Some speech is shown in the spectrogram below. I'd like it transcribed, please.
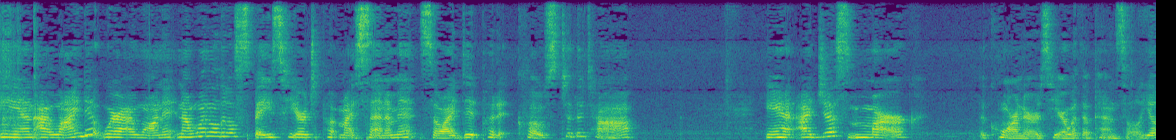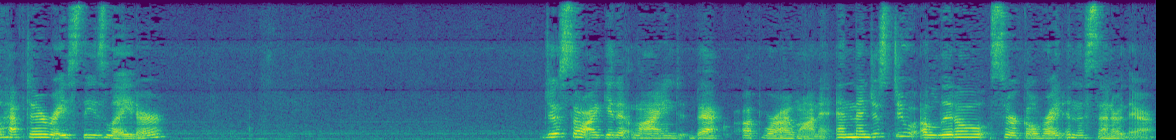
And I lined it where I want it. And I want a little space here to put my sentiment, so I did put it close to the top. And I just mark the corners here with a pencil. You'll have to erase these later. Just so I get it lined back up where I want it. And then just do a little circle right in the center there.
